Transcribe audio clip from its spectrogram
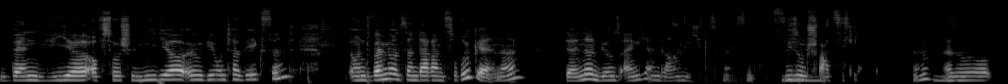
wenn wir auf Social Media irgendwie unterwegs sind. Und wenn wir uns dann daran zurückerinnern, erinnern wir uns eigentlich an gar nichts meistens. Wie so ein mhm. schwarzes Loch. Ne? Mhm. Also,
